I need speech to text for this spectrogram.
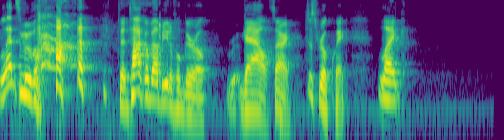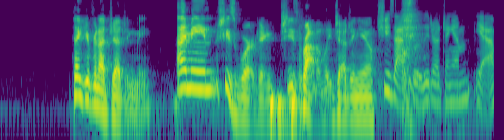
Let's move on to Taco Bell Beautiful Girl, gal. Sorry, just real quick. Like, thank you for not judging me. I mean, she's working. She's probably judging you. She's absolutely judging him. Yeah.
